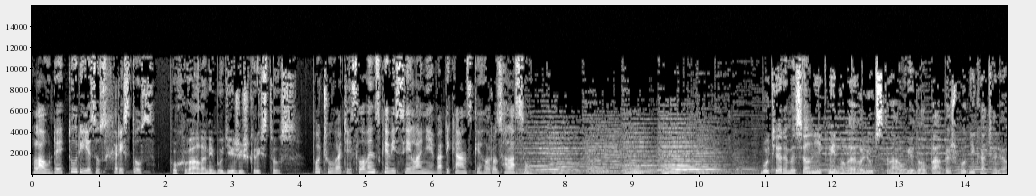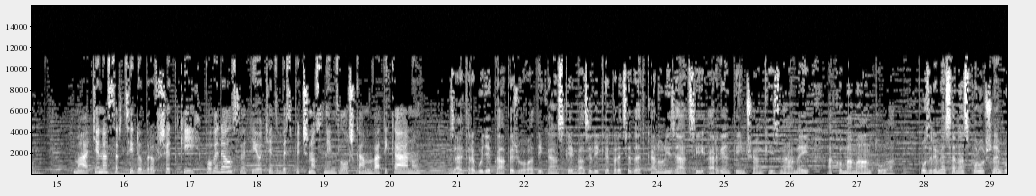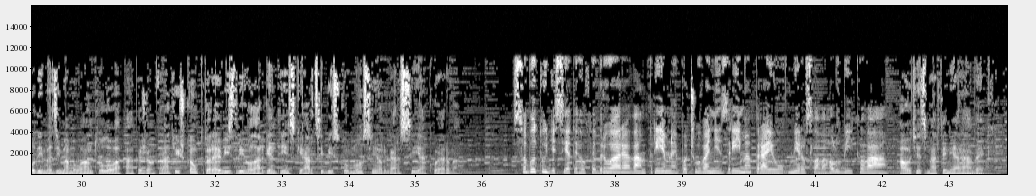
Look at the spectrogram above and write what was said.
Laudetur Jezus Christus. Pochválený buď Ježiš Kristus. Počúvate slovenské vysielanie Vatikánskeho rozhlasu. Buďte remeselníkmi nového ľudstva, uviedol pápež podnikateľom. Máte na srdci dobro všetkých, povedal svätý Otec bezpečnostným zložkám Vatikánu. Zajtra bude pápež vo Vatikánskej bazilike predsedať kanonizácii argentínčanky známej ako Mama Antula. Pozrieme sa na spoločné body medzi mamou Antulou a pápežom Františkom, ktoré vyzdvihol argentínsky arcibiskup Monsignor Garcia Cuerva. V sobotu 10. februára vám príjemné počúvanie z Ríma prajú Miroslava Holubíková a otec Martin Jarábek.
